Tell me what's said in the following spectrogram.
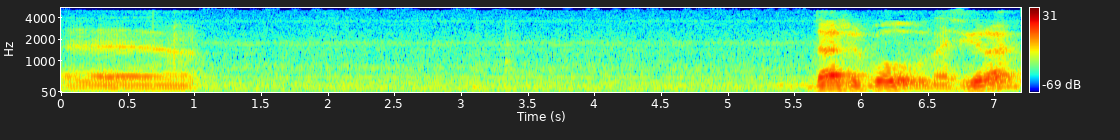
э, даже голову Назира,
